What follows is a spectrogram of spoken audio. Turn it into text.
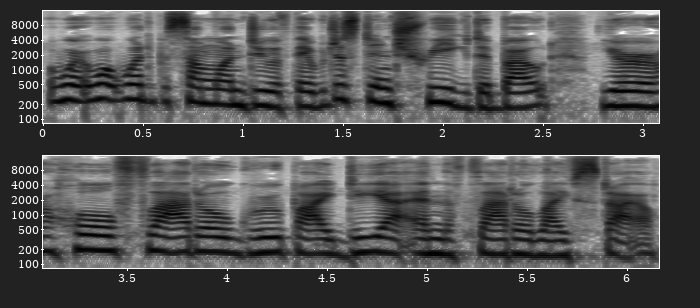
What would someone do if they were just intrigued about your whole Flato group idea and the Flato lifestyle?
